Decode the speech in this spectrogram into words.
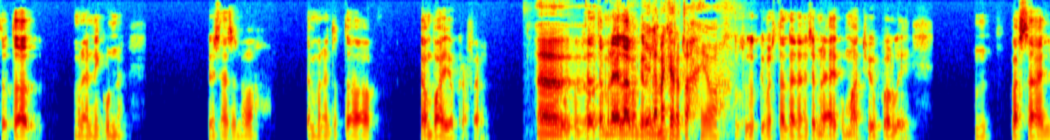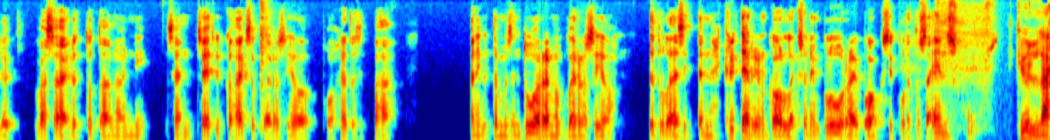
tota, niin kuin, mitä sanoo, tämmöinen tota, on biographer, Öö, tämmöinen elämänkerta. Elämänkerta, joo. Tutkimus tällainen, niin semmoinen, ei kun Matthew Polly on väsäillyt, väsäillyt tota noin, niin sen 78 versio pohjalta sitten vähän niin kuin tämmöisen tuoreemman versio. Se tulee sitten Criterion Collectionin Blu-ray-boksi kuule tuossa ensi kuussa. Kyllä,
